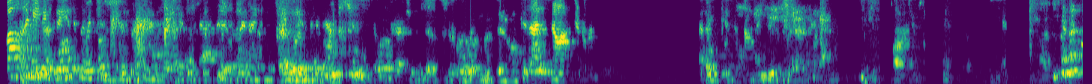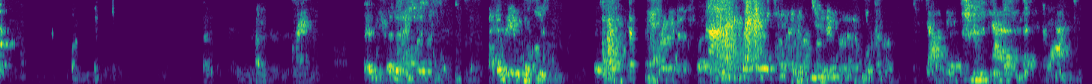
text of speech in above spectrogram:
Well, I mean, if they went to. see then I can say that that's just. Cause I'm not gonna. So, cause it's. That's, just- Okay. Um, when we take a motion, you can stop it at that.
